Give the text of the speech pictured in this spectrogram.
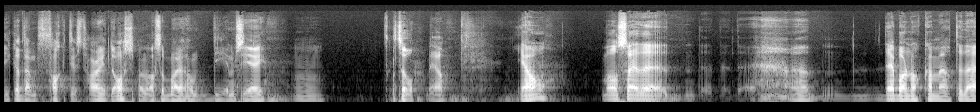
ikke at de faktisk targeter oss, men altså bare sånn DMCA. Mm. Så, ja. Ja, men også er det eh, Det er bare noe med at det,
